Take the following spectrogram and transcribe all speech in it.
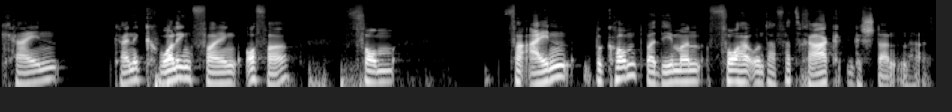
kein, keine Qualifying Offer vom Verein bekommt, bei dem man vorher unter Vertrag gestanden hat.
